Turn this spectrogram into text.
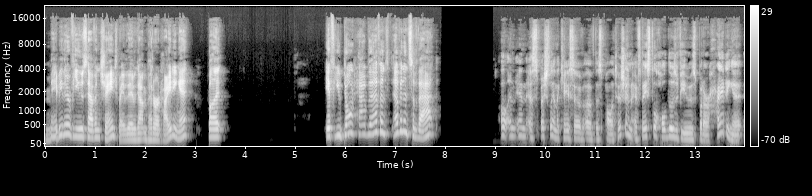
maybe their views haven't changed, maybe they've gotten better at hiding it, but if you don't have the evidence, evidence of that, Well, and, and especially in the case of, of this politician, if they still hold those views but are hiding it,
